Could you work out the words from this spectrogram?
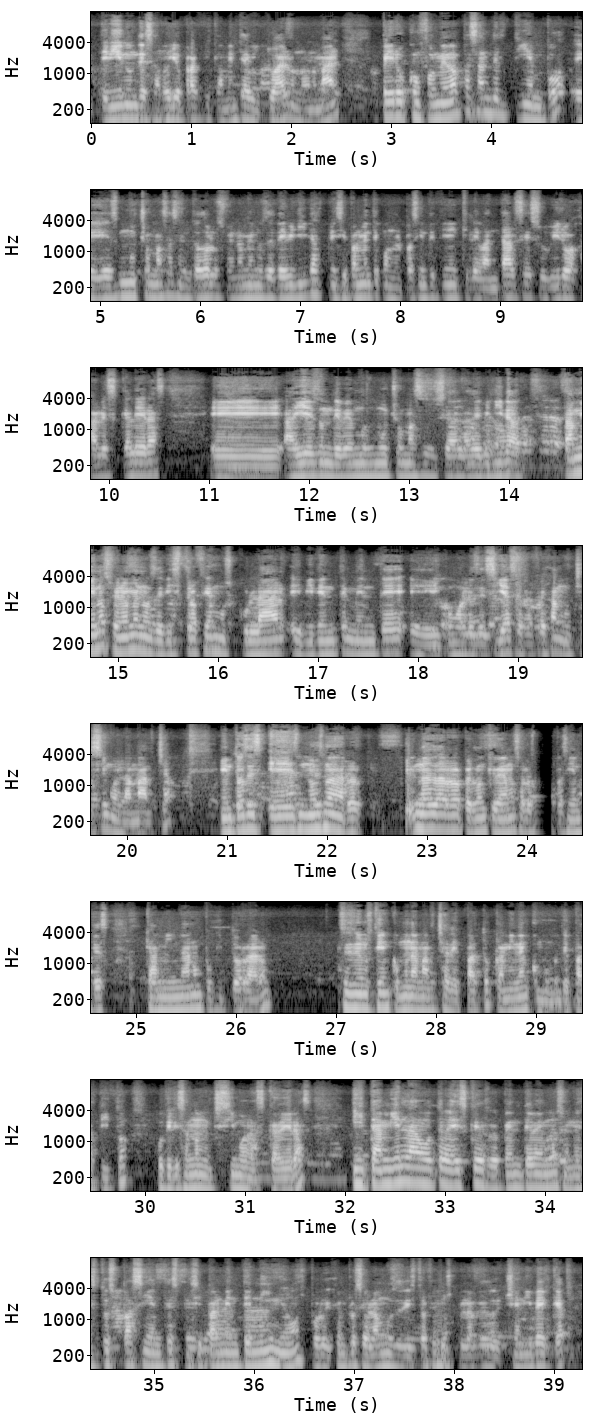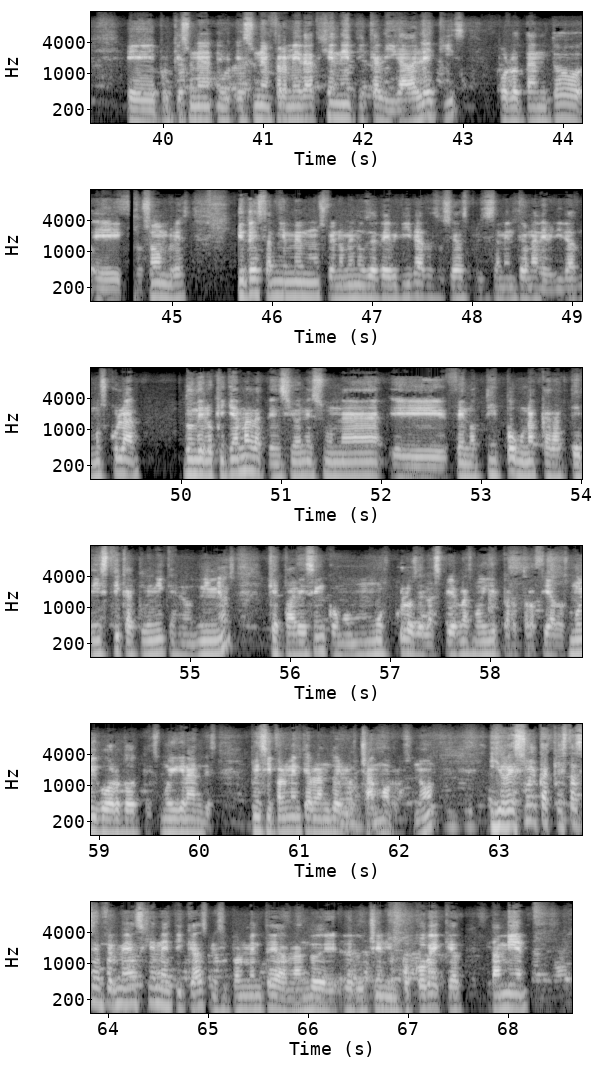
teniendo un desarrollo prácticamente habitual o normal, pero conforme va pasando el tiempo, eh, es mucho más acentado los fenómenos de debilidad, principalmente cuando el paciente tiene que levantarse, subir o bajar escaleras. Eh, ahí es donde vemos mucho más asociada la debilidad. También los fenómenos de distrofia muscular, evidentemente, eh, como les decía, se reflejan muchísimo en la marcha. Entonces, es, no es nada raro, nada raro perdón, que veamos a los pacientes caminar un poquito raro. Entonces, tienen como una marcha de pato, caminan como de patito, utilizando muchísimo las caderas. Y también la otra es que de repente vemos en estos pacientes, principalmente niños, por ejemplo, si hablamos de distrofia muscular de Duchenne y Becker, eh, porque es una, es una enfermedad genética ligada al X, por lo tanto, eh, los hombres. Y entonces también vemos fenómenos de debilidad asociados precisamente a una debilidad muscular, donde lo que llama la atención es un eh, fenotipo, una característica clínica en los niños que parecen como músculos de las piernas muy hipertrofiados, muy gordotes, muy grandes, principalmente hablando de los chamorros, ¿no? Y resulta que estas enfermedades genéticas, principalmente hablando de, de Duchenne y un poco Becker, también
